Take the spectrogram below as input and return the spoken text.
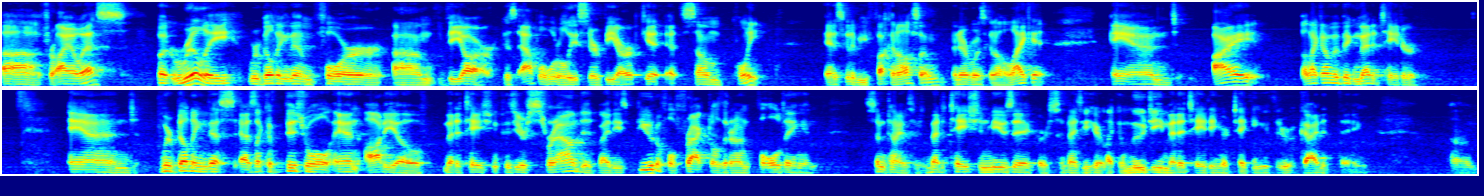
uh, for iOS but really, we're building them for um, VR because Apple will release their VR kit at some point, and it's going to be fucking awesome, and everyone's going to like it. And I, like, I'm a big meditator, and we're building this as like a visual and audio meditation because you're surrounded by these beautiful fractals that are unfolding and sometimes there's meditation music or sometimes you hear like a muji meditating or taking you through a guided thing um,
